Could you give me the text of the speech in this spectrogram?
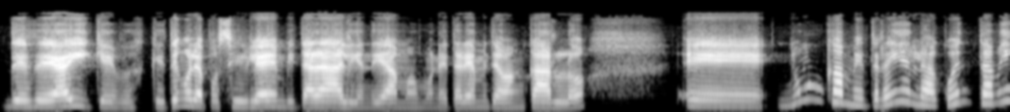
desde ahí que, tengo la posibilidad de invitar a alguien, digamos, monetariamente a bancarlo, eh, nunca me traían la cuenta a mí.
